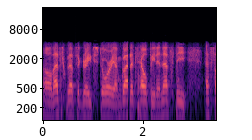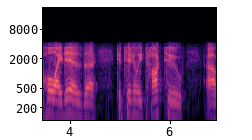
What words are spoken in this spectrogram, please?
Oh, that's that's a great story. I'm glad it's helping, and that's the that's the whole idea is to continually talk to uh,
